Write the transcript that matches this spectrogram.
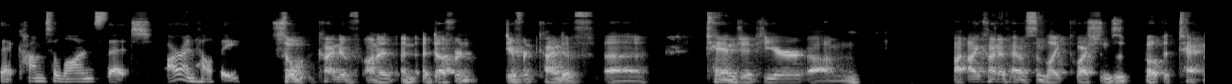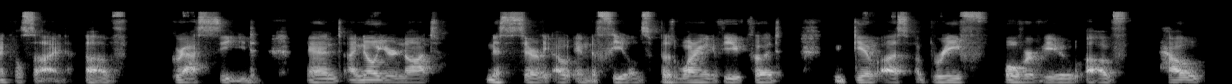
that come to lawns that are unhealthy. So, kind of on a, a different different kind of uh, tangent here. Um, I, I kind of have some like questions about the technical side of grass seed, and I know you're not necessarily out in the fields. But I was wondering if you could give us a brief overview of how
